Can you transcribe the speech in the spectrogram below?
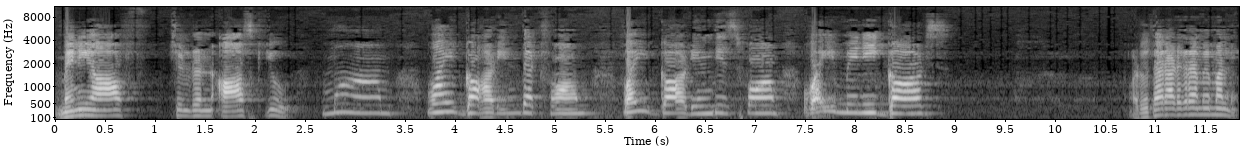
Many of children ask you, Mom, why God in that form? Why God in this form? Why many gods? అడుగుతారా అడగరా మిమ్మల్ని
